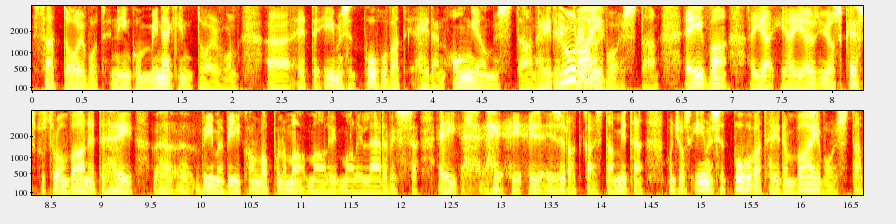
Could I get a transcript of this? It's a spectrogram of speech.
sä toivot, niin kuin minäkin toivon, äh, että ihmiset puhuvat heidän ongelmistaan, heidän Juuri vaivoistaan. Ei vaan, ja, ja jos keskustelu on vaan, että hei, äh, viime viikon loppuna mä, mä, olin, mä olin Lärvissä. Ei, ei, ei, ei, ei se ratkaista mitään. Mutta jos ihmiset puhuvat heidän vaivoista,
